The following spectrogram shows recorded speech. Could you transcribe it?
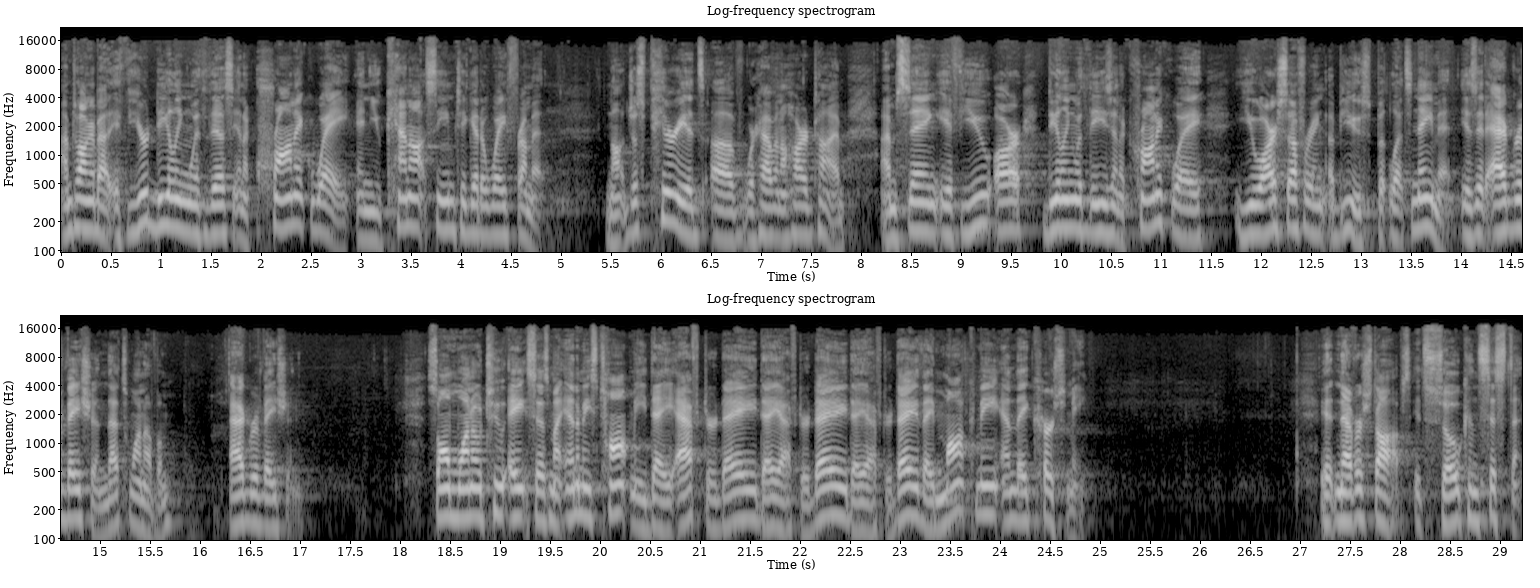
I'm talking about if you're dealing with this in a chronic way and you cannot seem to get away from it, not just periods of we're having a hard time. I'm saying if you are dealing with these in a chronic way, you are suffering abuse, but let's name it. Is it aggravation? That's one of them. Aggravation. Psalm 102 8 says, My enemies taunt me day after day, day after day, day after day. They mock me and they curse me. It never stops. It's so consistent.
